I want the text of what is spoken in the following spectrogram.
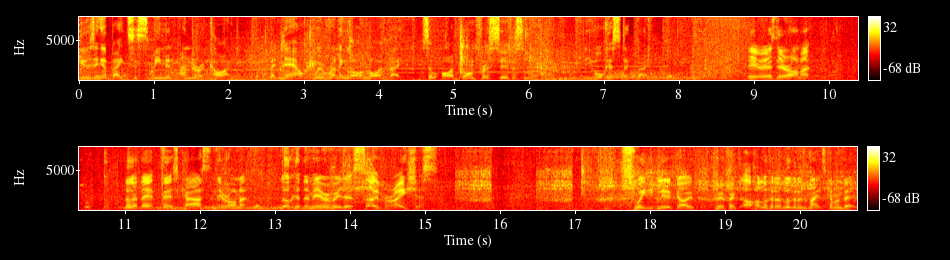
using a bait suspended under a kite. But now we're running low on live bait, so I've gone for a surface lure, the stick bait. There it is, they're on it. Look at that first cast and they're on it. Look at them everywhere, they're so voracious. Sweetie, let it go. Perfect. Oh, look at it, look at his mates coming back.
